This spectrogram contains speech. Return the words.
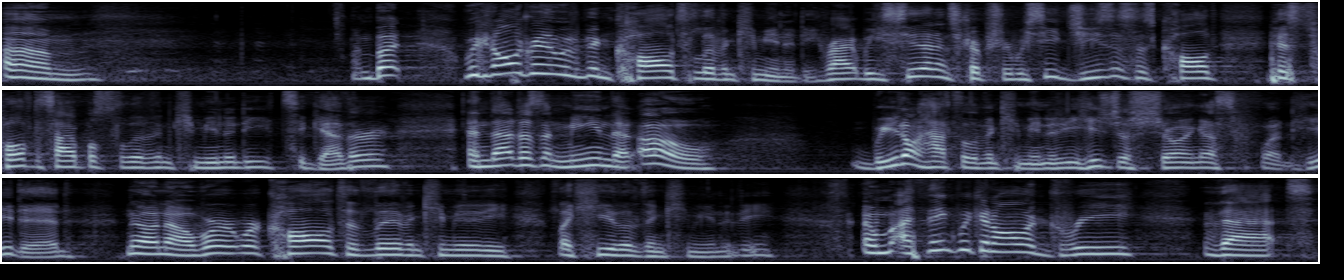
um, but we can all agree that we've been called to live in community, right? We see that in Scripture. We see Jesus has called his 12 disciples to live in community together. And that doesn't mean that, oh, we don't have to live in community. He's just showing us what he did. No, no, we're, we're called to live in community like he lived in community. And I think we can all agree that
